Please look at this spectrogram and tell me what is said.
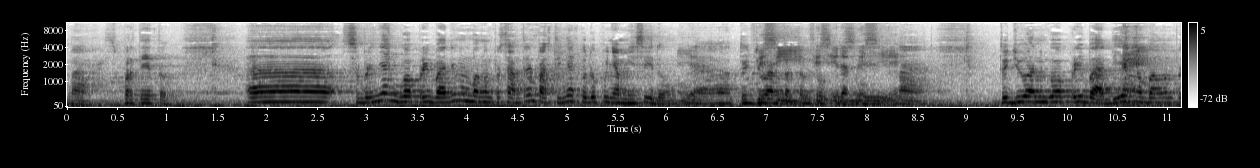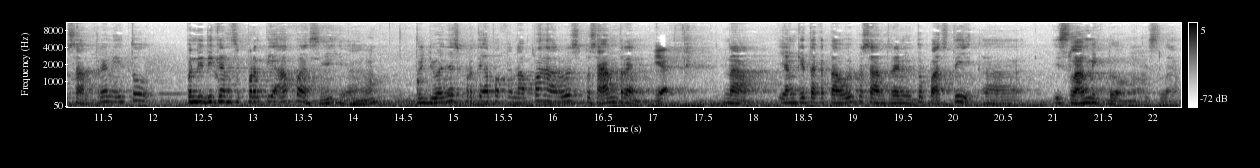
Nah, seperti itu. Eh sebenarnya gue pribadi membangun pesantren pastinya kudu punya misi dong, Iya. punya tujuan Visi- tertentu. visi dan misi. Nah, tujuan gue pribadi yang ngebangun pesantren itu pendidikan seperti apa sih ya? Hmm. Tujuannya seperti apa? Kenapa harus pesantren? Ya. Nah, yang kita ketahui pesantren itu pasti eh, Islamik dong, Islam.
